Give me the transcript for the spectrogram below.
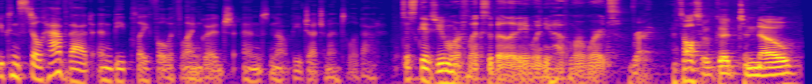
you can still have that and be playful with language and not be judgmental about it. Just gives you more flexibility when you have more words. Right. It's also good to know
